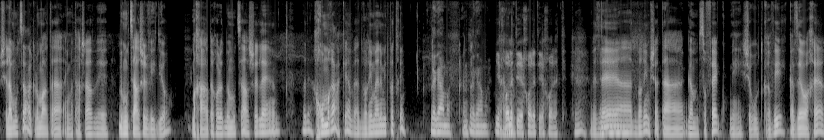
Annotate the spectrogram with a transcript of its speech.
של המוצר, כלומר, אתה, אם אתה עכשיו אה, במוצר של וידאו, מחר אתה יכול להיות במוצר של, אה, לא יודע, חומרה, כן, והדברים האלה מתפתחים. לגמרי, כן. לגמרי. יכולת היא יכולת היא יכולת. וזה הדברים שאתה גם סופג משירות קרבי כזה או אחר.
